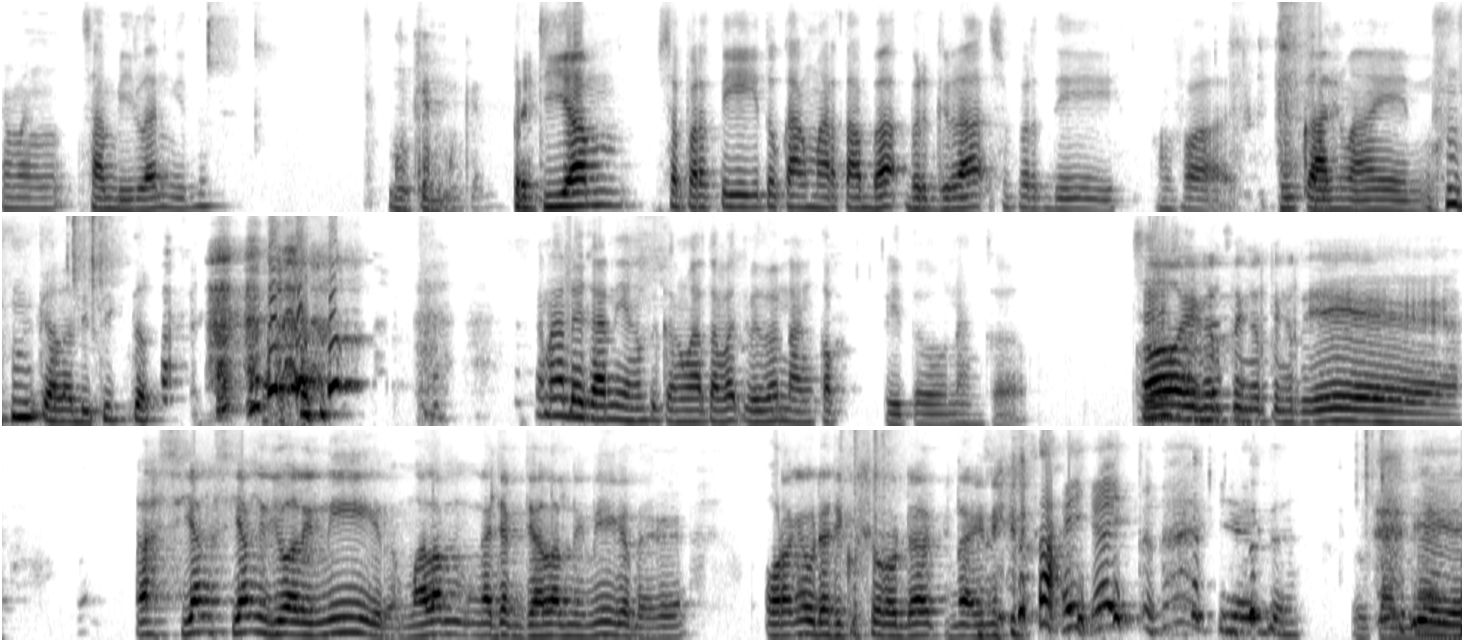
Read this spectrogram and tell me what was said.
memang sambilan gitu. Mungkin, mungkin. Berdiam seperti tukang martabak, bergerak seperti apa? Bukan main. Kalau di TikTok. kan ada kan yang tukang martabak tiba-tiba nangkep itu nangkep oh ya ngerti ngerti ngerti. Eh ah siang siang jual ini gitu. malam ngajak jalan ini katanya. Orangnya udah di kursi roda kena ini. Iya itu. Iya itu. Iya iya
